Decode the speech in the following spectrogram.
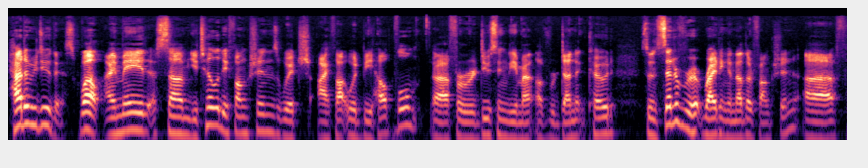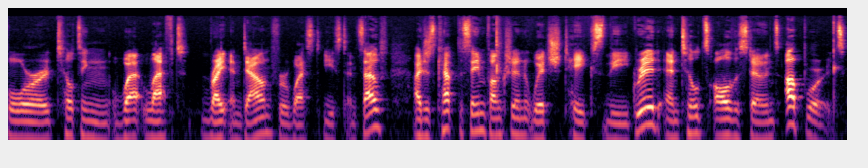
how do we do this? Well, I made some utility functions which I thought would be helpful uh, for reducing the amount of redundant code. So instead of writing another function uh, for tilting left, right, and down for west, east, and south, I just kept the same function which takes the grid and tilts all the stones upwards.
